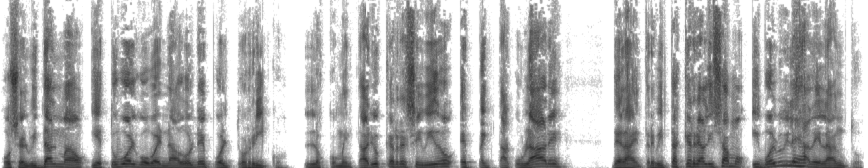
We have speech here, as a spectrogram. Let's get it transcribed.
José Luis Dalmao, y estuvo el gobernador de Puerto Rico. Los comentarios que he recibido espectaculares de las entrevistas que realizamos. Y vuelvo y les adelanto.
